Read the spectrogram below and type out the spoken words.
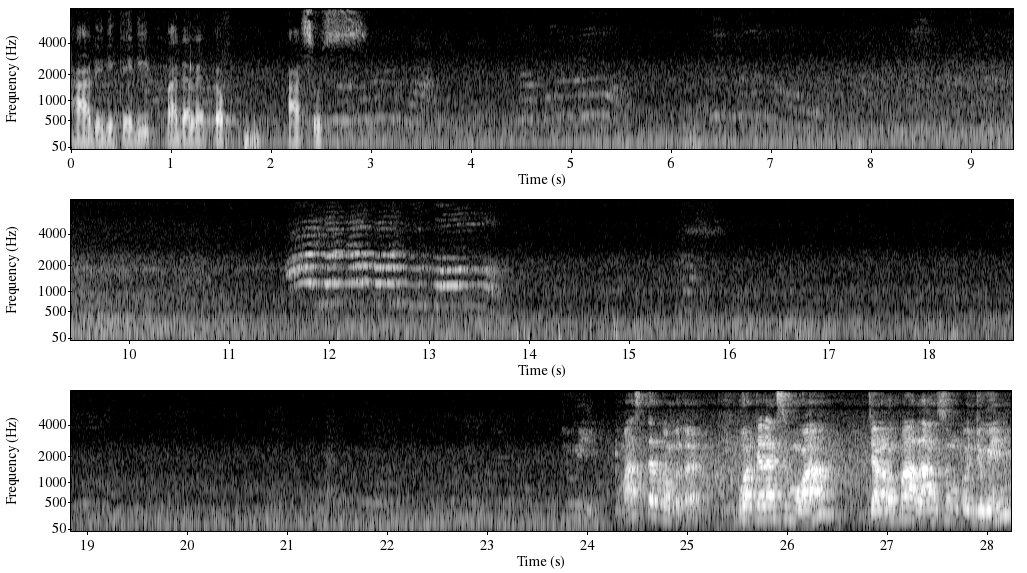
HDD pada laptop Asus Master Komputer. Buat kalian semua, jangan lupa langsung kunjungi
